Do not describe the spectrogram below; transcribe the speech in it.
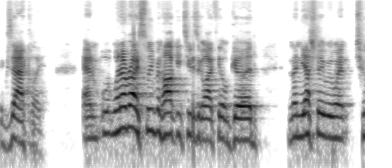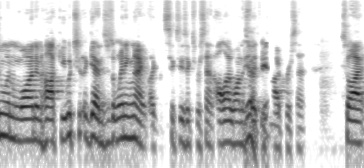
Exactly. And whenever I sleep in hockey two days ago, I feel good. And then yesterday we went two and one in hockey, which again is just a winning night, like 66%. All I want is yeah. 55%. So I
